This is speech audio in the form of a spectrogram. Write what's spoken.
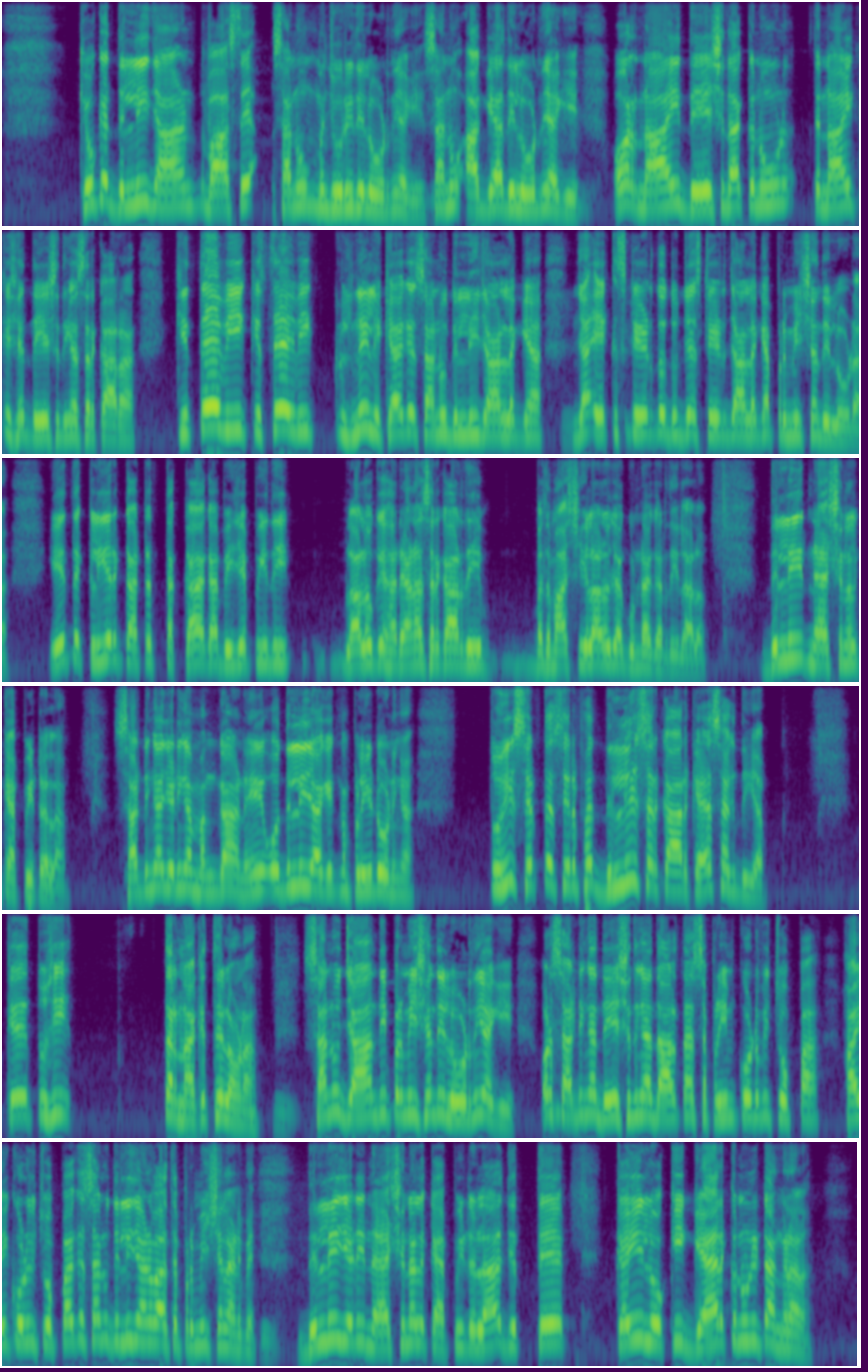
ਕਿਉਂਕਿ ਦਿੱਲੀ ਜਾਣ ਵਾਸਤੇ ਸਾਨੂੰ ਮਨਜ਼ੂਰੀ ਦੀ ਲੋੜ ਨਹੀਂ ਹੈਗੀ ਸਾਨੂੰ ਆਗਿਆ ਦੀ ਲੋੜ ਨਹੀਂ ਹੈਗੀ। ਔਰ ਨਾ ਹੀ ਦੇਸ਼ ਦਾ ਕਾਨੂੰਨ ਤੇ ਨਾ ਹੀ ਕਿਸੇ ਦੇਸ਼ ਦੀਆਂ ਸਰਕਾਰਾਂ। ਕਿਤੇ ਵੀ ਕਿਸੇ ਵੀ ਨਹੀਂ ਲਿਖਿਆ ਕਿ ਸਾਨੂੰ ਦਿੱਲੀ ਜਾਣ ਲੱਗਿਆ ਜਾਂ ਇੱਕ ਸਟੇਟ ਤੋਂ ਦੂਜੇ ਸਟੇਟ ਜਾਣ ਲੱਗਿਆ ਪਰਮਿਸ਼ਨ ਦੀ ਲੋੜ ਆ। ਇਹ ਤੇ ਕਲੀਅਰ ਕੱਟ ਧੱਕਾ ਹੈਗਾ ਬੀਜੇਪੀ ਦੀ ਲਾ ਲਓ ਕਿ ਹਰਿਆਣਾ ਸਰਕਾਰ ਦੀ ਬਦਮਾਸ਼ੀ ਲਾ ਲਓ ਜਾਂ ਗੁੰਡਾਗਰਦੀ ਲਾ ਲਓ। ਦਿੱਲੀ ਨੈਸ਼ਨਲ ਕੈਪੀਟਲ ਆ। ਸਾਡੀਆਂ ਜਿਹੜੀਆਂ ਮੰਗਾਂ ਨੇ ਉਹ ਦਿੱਲੀ ਜਾ ਕੇ ਕੰਪਲੀਟ ਹੋਣੀਆਂ। ਤੁਸੀਂ ਸਿਰਫ ਤੇ ਸਿਰਫ ਦਿੱਲੀ ਸਰਕਾਰ ਕਹਿ ਸਕਦੀ ਆ ਕਿ ਤੁਸੀਂ ਧਰਨਾ ਕਿੱਥੇ ਲਾਉਣਾ? ਸਾਨੂੰ ਜਾਣ ਦੀ ਪਰਮਿਸ਼ਨ ਦੀ ਲੋੜ ਨਹੀਂ ਹੈਗੀ। ਔਰ ਸਾਡੀਆਂ ਦੇਸ਼ ਦੀਆਂ ਅਦਾਲਤਾਂ ਸੁਪਰੀਮ ਕੋਰਟ ਵੀ ਚੋਪਾ ਹਾਈ ਕੋਰਟ ਵੀ ਚੋਪਾ ਕਿ ਸਾਨੂੰ ਦਿੱਲੀ ਜਾਣ ਵਾਸਤੇ ਪਰਮਿਸ਼ਨ ਲੈਣੀ ਪਏ ਦਿੱਲੀ ਜਿਹੜੀ ਨੈਸ਼ਨਲ ਕੈਪੀਟਲ ਆ ਜਿੱਥੇ ਕਈ ਲੋਕੀ ਗੈਰ ਕਾਨੂੰਨੀ ਢੰਗ ਨਾਲ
